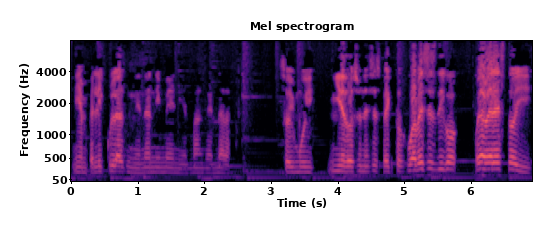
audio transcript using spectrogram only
ni en películas, ni en anime, ni en manga, en nada. Soy muy miedoso en ese aspecto. O a veces digo, voy a ver esto y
